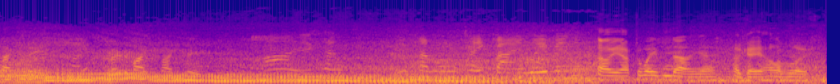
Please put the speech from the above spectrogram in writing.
taxi. Motorbike taxi. Ah, you can you can take by waving. Oh, you have to wave them down, yeah? Okay, I'll have a look.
